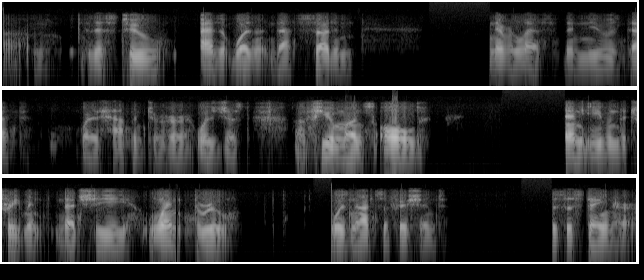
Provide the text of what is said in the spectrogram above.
Um, this too, as it wasn't that sudden, nevertheless, the news that what had happened to her was just a few months old, and even the treatment that she went through was not sufficient to sustain her.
